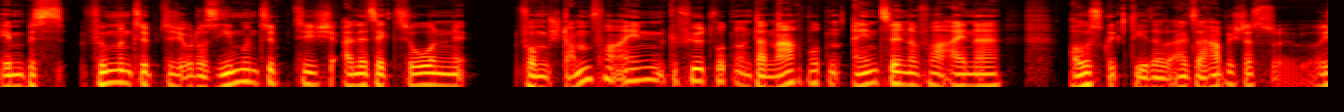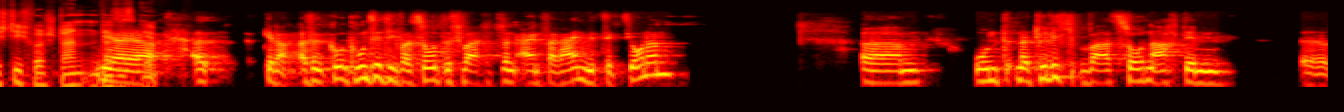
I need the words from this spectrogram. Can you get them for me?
eben bis 75 oder 77 alle Sektionen vom Stammverein geführt wurden und danach wurden einzelne Vereine ausgegliedert. Also habe ich das richtig verstanden? ja, ja. Also, genau. Also grundsätzlich war es so, das war sozusagen ein Verein mit Sektionen. Ähm, und natürlich war es so nach dem, äh,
